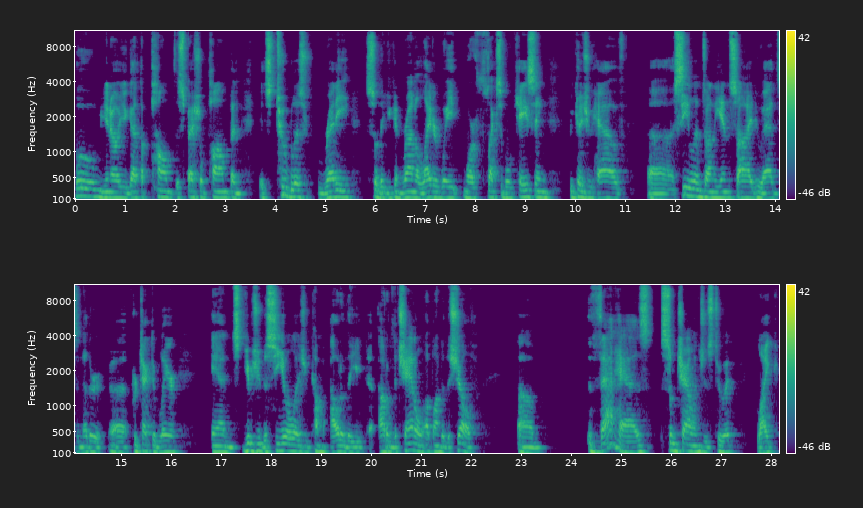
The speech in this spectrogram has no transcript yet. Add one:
boom, you know, you got the pump, the special pump, and it's tubeless ready so that you can run a lighter weight, more flexible casing because you have uh, sealant on the inside who adds another uh, protective layer and gives you the seal as you come out of the out of the channel up onto the shelf. Um, that has some challenges to it, like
